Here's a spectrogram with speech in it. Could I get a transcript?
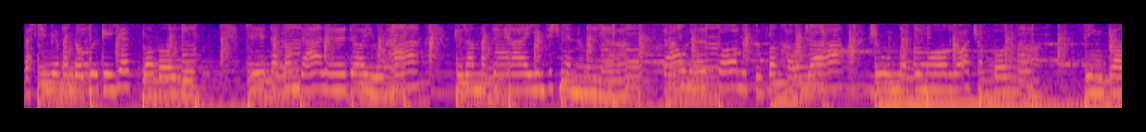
na ścianie wądo wielkiej swobody. Z lata blondale do juha, na te kraje też mianuje. Downy sony se zwapchałdża, żumia ty morio a. Finka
